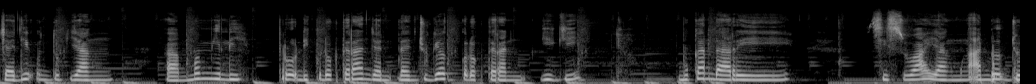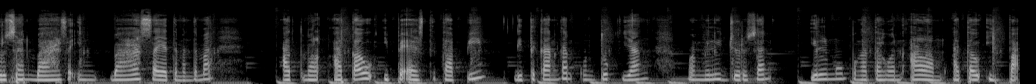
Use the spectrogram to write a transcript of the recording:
Jadi untuk yang uh, memilih prodi kedokteran dan, dan juga kedokteran gigi bukan dari siswa yang mengambil jurusan bahasa in, bahasa ya teman-teman atau, atau IPS tetapi ditekankan untuk yang memilih jurusan ilmu pengetahuan alam atau IPA.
